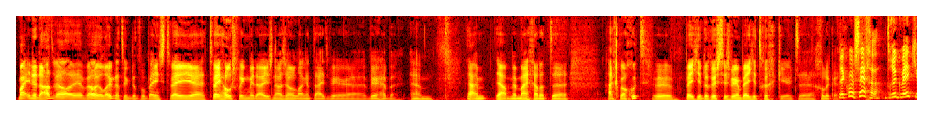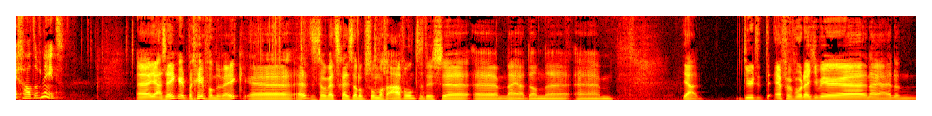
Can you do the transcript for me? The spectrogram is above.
maar inderdaad, wel, eh, wel heel leuk natuurlijk dat we opeens twee, uh, twee hoogspringmedailles na zo'n lange tijd weer, uh, weer hebben. Um, ja, en, ja, met mij gaat het uh, eigenlijk wel goed. Een beetje, de rust is weer een beetje teruggekeerd, gelukkig. Ik wou zeggen, druk weekje gehad of niet? ja, zeker het begin van de week. Zo'n wedstrijd is dan op zondagavond. Dus ehm, nou ja, dan... Um, ja, duurt het even voordat je weer, uh, nou ja, dan,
